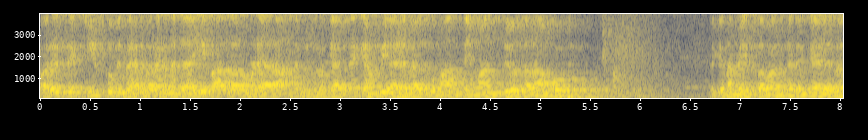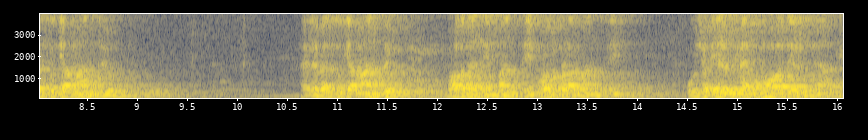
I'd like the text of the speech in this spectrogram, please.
और इस एक चीज़ को भी जहर में रखना चाहिए बात दफ़ा बड़े आराम से कुछ लोग कहते हैं कि हम भी अहल बैत को मानते हैं, मानते हो सलाम, हो लेकिन हम एक सवाल करेंगे, अहल बैत को क्या मानते हो? अहल बैत को क्या मानते हो? बहुत अजीम मानते हैं, बहुत बड़ा मानते हैं। पूछो, इल्म में, बहुत इल्म में आगे।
